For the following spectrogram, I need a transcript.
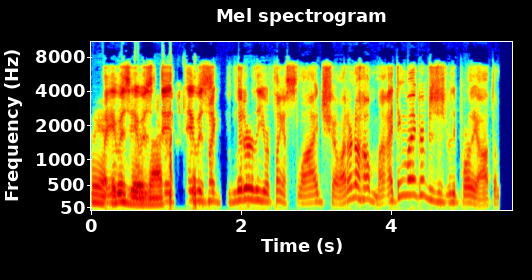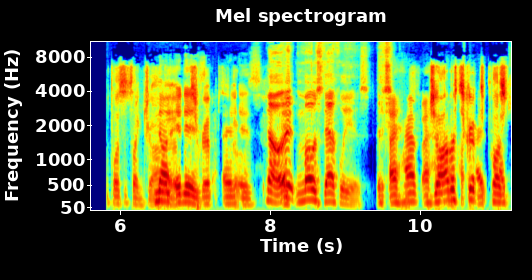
Oh, yeah, Like it is was it was it, it was like literally you were playing a slideshow. I don't know how. Mi- I think Minecraft is just really poorly optimized. Plus, it's like Java. no, it is. Script, It so- is. no, It- it most definitely is. I have I have a- JavaScript I- I plus can't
